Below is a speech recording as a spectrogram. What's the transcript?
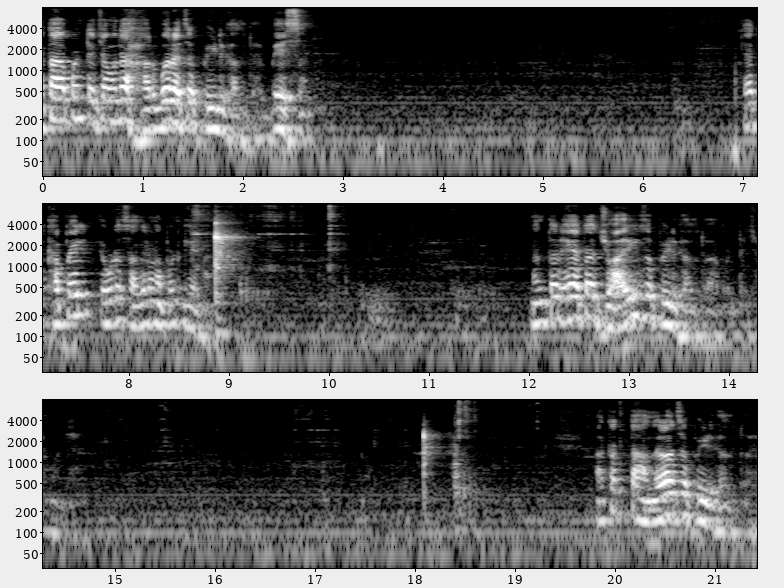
आता आपण त्याच्यामध्ये हरभऱ्याचं पीठ घालतोय बेसन. त्यात खपेल एवढं साधारण आपण घेणार. नंतर हे आता ज्वारीचं पीठ घालतोय आपण त्याच्यामध्ये. आता तांदळाचं पीठ घालतोय.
